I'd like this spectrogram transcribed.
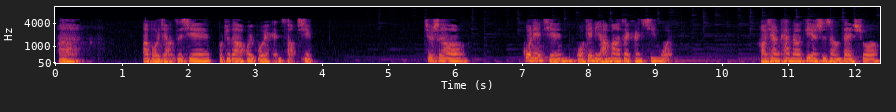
啊。阿伯讲这些，不知道会不会很扫兴。就是哦，过年前我跟你阿妈在看新闻，好像看到电视上在说，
